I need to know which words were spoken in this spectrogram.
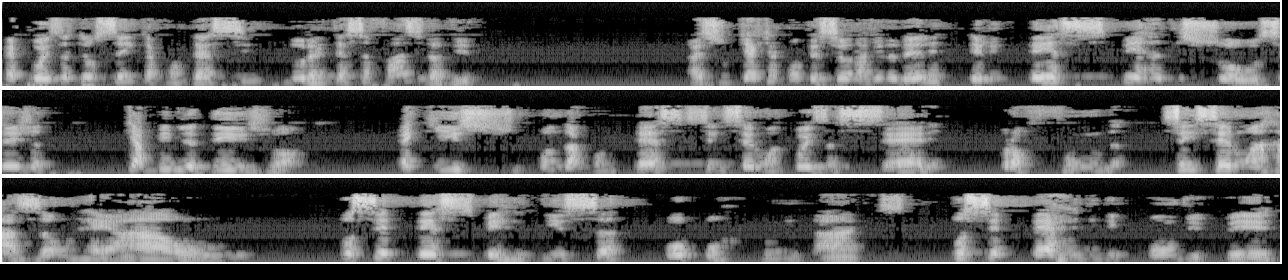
é coisa que eu sei que acontece durante essa fase da vida. Mas o que é que aconteceu na vida dele? Ele desperdiçou, ou seja, o que a Bíblia diz, ó, é que isso, quando acontece sem ser uma coisa séria, profunda, sem ser uma razão real, você desperdiça oportunidades. Você perde de conviver,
